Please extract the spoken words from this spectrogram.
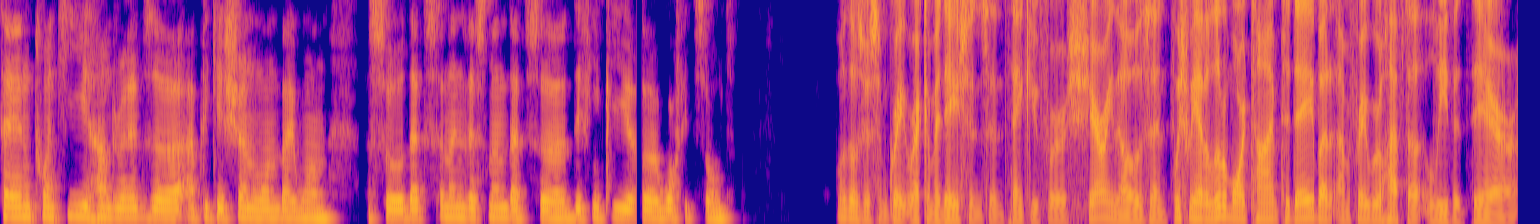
10, 20, hundreds uh, application one by one. So that's an investment that's uh, definitely uh, worth its salt. Well, those are some great recommendations, and thank you for sharing those. And wish we had a little more time today, but I'm afraid we'll have to leave it there.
